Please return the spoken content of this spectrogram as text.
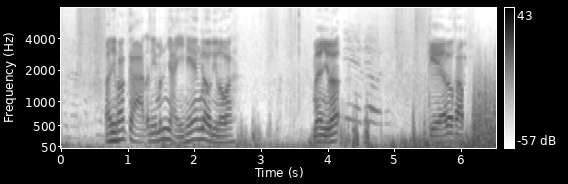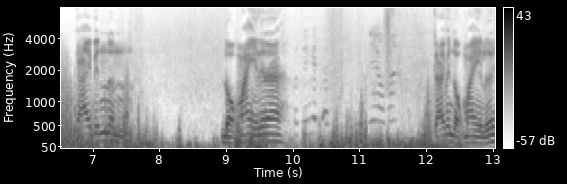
คนเลยผักบุ้งอันนี้พักกาดอันนี้มันใหญ่แห้งแล้วนี่แล้ววะ แม่นอยู่แล้ว แก่แล้วนี่แก่แล้วครับก ลายเป็นนั่นดอกไม้เลยนะกลายเป็นดอกไม้เลย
